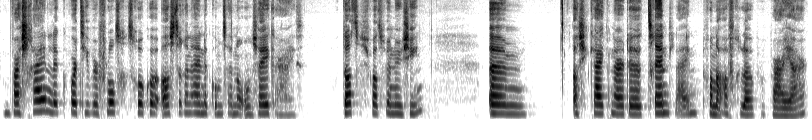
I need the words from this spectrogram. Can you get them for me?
Waarschijnlijk wordt die weer vlot getrokken als er een einde komt aan de onzekerheid. Dat is wat we nu zien. Ehm, als je kijkt naar de trendlijn van de afgelopen paar jaar,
